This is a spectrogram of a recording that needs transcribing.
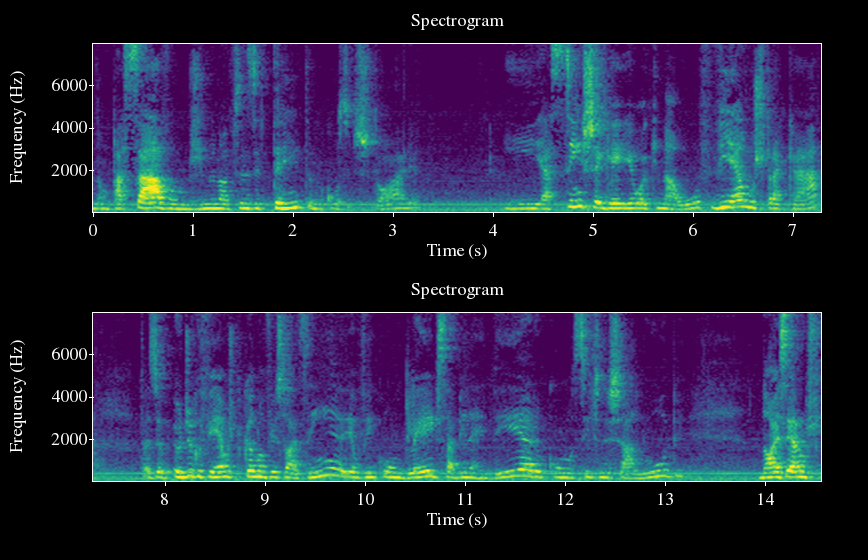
não passávamos de 1930 no curso de História e assim cheguei eu aqui na UF, viemos para cá, fazer, eu digo viemos porque eu não vim sozinha, eu vim com o Gleide, Sabina Ribeiro, com o Sidney Chalub, nós éramos,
